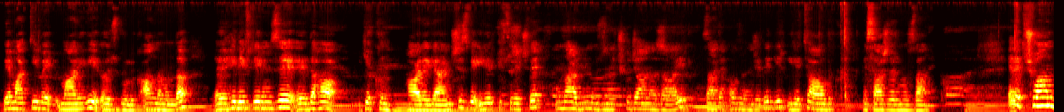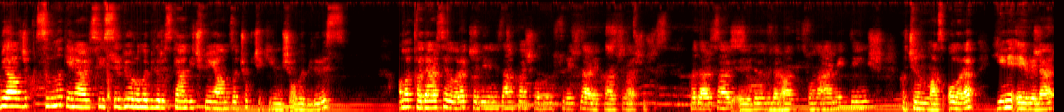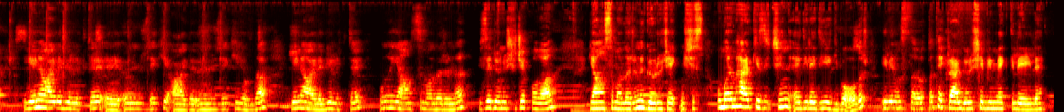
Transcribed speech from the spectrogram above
ve maddi ve manevi özgürlük anlamında e, hedeflerimize e, daha yakın hale gelmişiz ve ileriki süreçte bunlar gün yüzüne çıkacağına dair zaten az önce de bir ileti aldık mesajlarımızdan. Evet şu an birazcık sığınak enerjisi hissediyor olabiliriz. Kendi iç dünyamıza çok çekilmiş olabiliriz. Ama kadersel olarak kaderimizden kaçmadığımız süreçlerle karşılaşmışız. Kadersel e, döngüler artık sona ermekteymiş. Kaçınılmaz olarak yeni evreler, yeni aile birlikte e, önümüzdeki ayda, önümüzdeki yılda yeni aile birlikte bunun yansımalarını, bize dönüşecek olan yansımalarını görecekmişiz. Umarım herkes için e, dilediği gibi olur. İlim Tarot'ta tekrar görüşebilmek dileğiyle.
